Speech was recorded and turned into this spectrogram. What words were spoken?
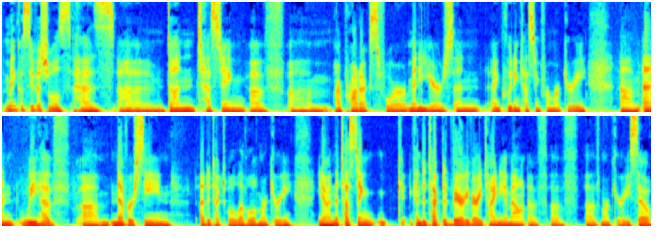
Maine Coast Sea Vegetables has um, done testing of um, our products for many years, and including testing for mercury. Um, and we have um, never seen a detectable level of mercury. You know, and the testing c- can detect a very, very tiny amount of, of, of mercury. So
